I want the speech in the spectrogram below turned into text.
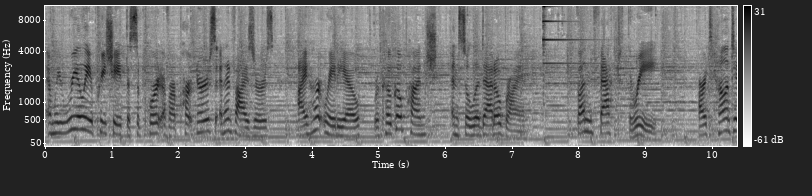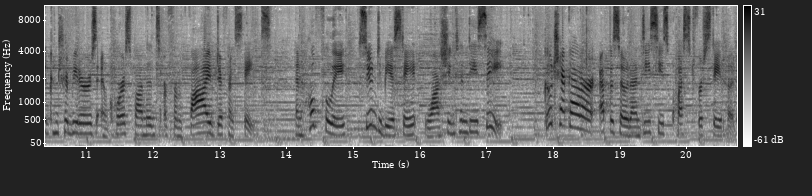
and we really appreciate the support of our partners and advisors, iHeartRadio, Rococo Punch, and Soledad O'Brien. Fun fact three our talented contributors and correspondents are from five different states, and hopefully, soon to be a state, Washington, D.C. Go check out our episode on DC's quest for statehood.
